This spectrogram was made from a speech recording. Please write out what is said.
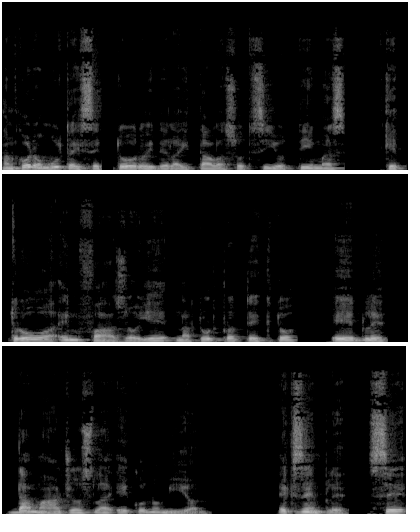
Ancora multai sectoroi de la itala socio timas che troa enfaso ie natur protecto eble damagios la economion. Exemple, se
